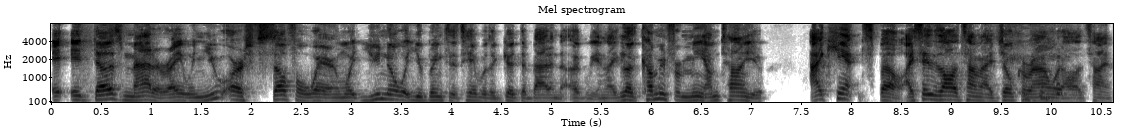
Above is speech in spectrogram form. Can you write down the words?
it, it does matter right? When you are self-aware and what you know what you bring to the table the good the bad and the ugly and like look coming from me i'm telling you i can't spell. I say this all the time i joke around with all the time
